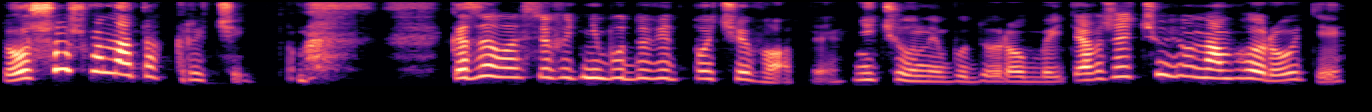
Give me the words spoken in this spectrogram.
То що ж вона так кричить? Казала, сьогодні буду відпочивати, нічого не буду робити, а вже чую на вгороді.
